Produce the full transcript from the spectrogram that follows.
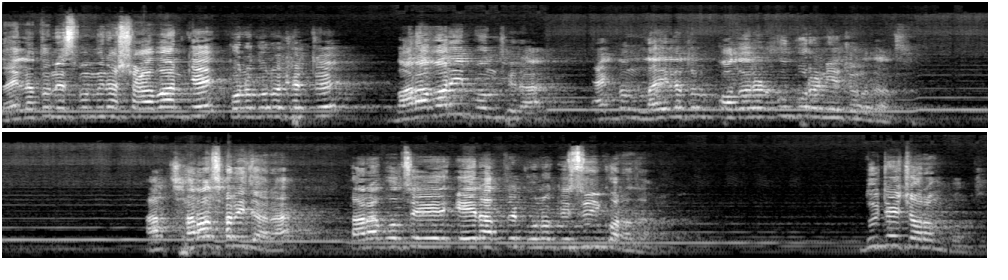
লাইলাতুল ইসমামিনা শাহবানকে কোন কোন ক্ষেত্রে বাড়াবাড়ি পন্থীরা একদম লাইলাতুল কদরের উপরে নিয়ে চলে যাচ্ছে। আর ছাড়াছাড়ি যারা, তারা বলছে এই রাত্রে কোনো কিছুই করা যাবে দুইটাই চরমপন্থী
